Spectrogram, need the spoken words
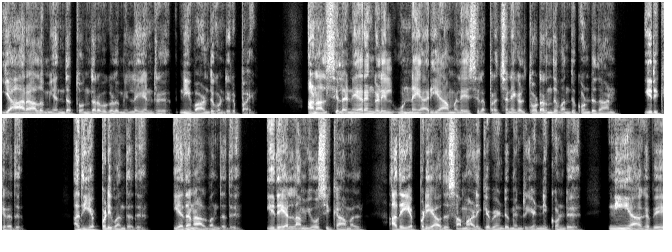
யாராலும் எந்த தொந்தரவுகளும் இல்லை என்று நீ வாழ்ந்து கொண்டிருப்பாய். ஆனால் சில நேரங்களில் உன்னை அறியாமலே சில பிரச்சனைகள் தொடர்ந்து வந்து கொண்டுதான் இருக்கிறது. அது எப்படி வந்தது? எதனால் வந்தது? இதையெல்லாம் யோசிக்காமல் அதை எப்படியாவது சமாளிக்க வேண்டும் என்று எண்ணிக்கொண்டு நீயாகவே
